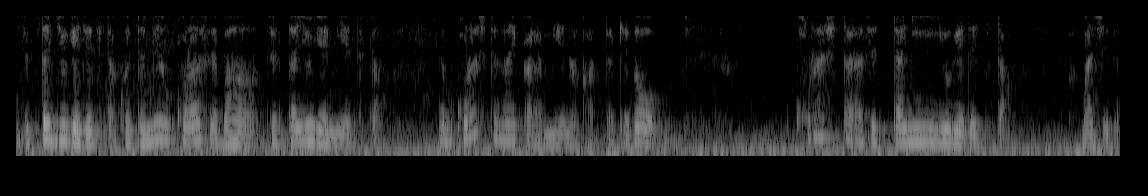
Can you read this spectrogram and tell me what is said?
絶対湯気出てた。こうやって目を凝らせば絶対湯気見えてた。でも凝らしてないから見えなかったけど凝らしたら絶対に湯気出てた。マジで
